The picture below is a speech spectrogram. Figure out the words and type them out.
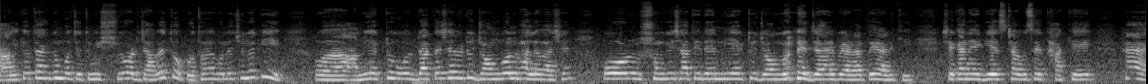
কালকে তো একদম বলছে, তুমি শিওর যাবে তো? প্রথমে বলেছিল কি আমি একটু ডাক্তার সাহেব একটু জঙ্গল ভালোবাসে। ওর সঙ্গী সাথীদের নিয়ে একটু জঙ্গলে যায় বেড়াতে আর কি। সেখানে গেস্ট হাউসে থাকে হ্যাঁ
